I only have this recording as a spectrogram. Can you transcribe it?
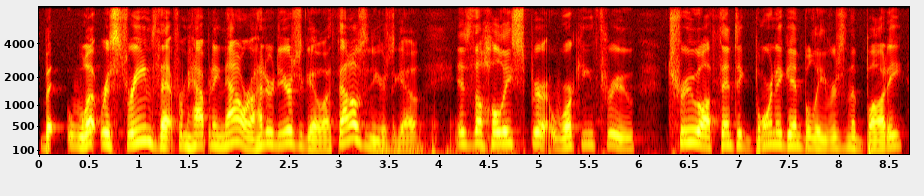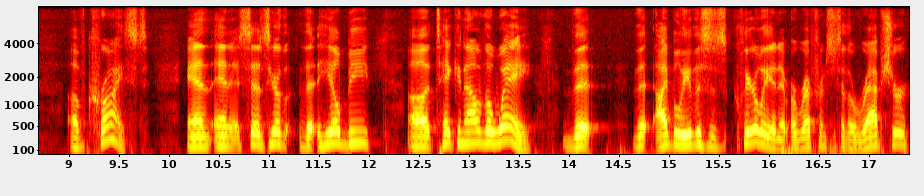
But what restrains that from happening now, or a hundred years ago, a thousand years ago, is the Holy Spirit working through true, authentic, born again believers in the body of Christ. And, and it says here that he'll be uh, taken out of the way, that that I believe this is clearly a, reference to the rapture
